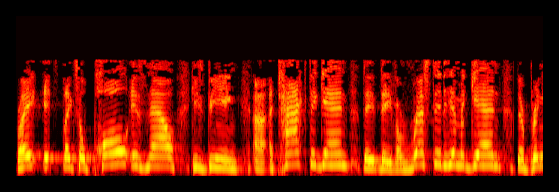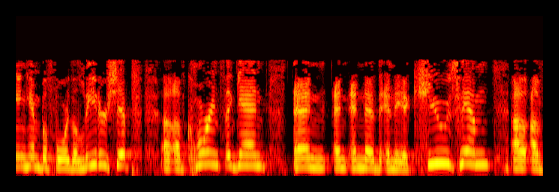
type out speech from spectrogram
right? It's like so Paul is now he's being uh, attacked again. They, they've arrested him again. They're bringing him before the leadership uh, of Corinth again, and and and and they accuse him uh, of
